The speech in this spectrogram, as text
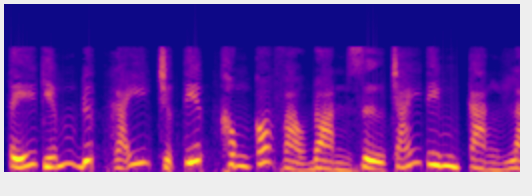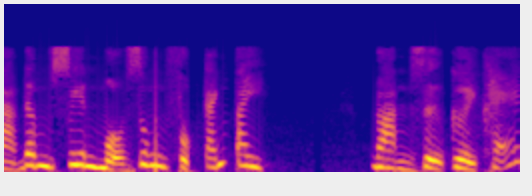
Tế kiếm đứt gãy trực tiếp không có vào đoàn dự trái tim càng là đâm xuyên mộ dung phục cánh tay. Đoàn dự cười khẽ.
